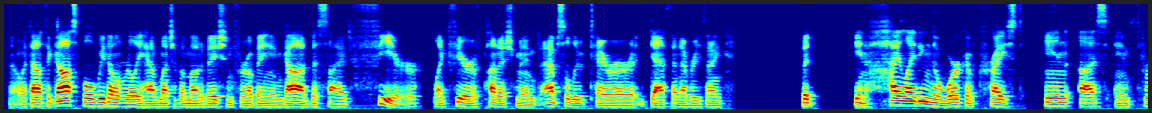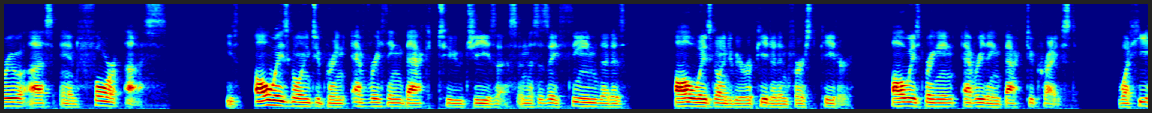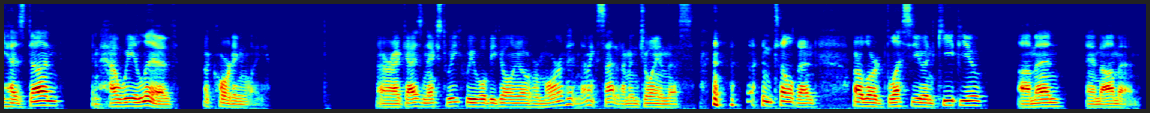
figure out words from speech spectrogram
Now, without the gospel, we don't really have much of a motivation for obeying God beside fear, like fear of punishment, absolute terror, death, and everything. But in highlighting the work of Christ in us and through us and for us, He's always going to bring everything back to Jesus. And this is a theme that is always going to be repeated in 1 Peter always bringing everything back to Christ, what He has done, and how we live accordingly. All right, guys, next week we will be going over more of it, and I'm excited. I'm enjoying this. Until then, our Lord bless you and keep you. Amen and amen.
